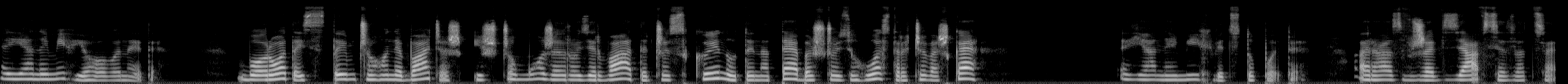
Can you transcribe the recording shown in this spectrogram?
Я не міг його винити. Боротись з тим, чого не бачиш, і що може розірвати чи скинути на тебе щось гостре чи важке. Я не міг відступити, раз вже взявся за це.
